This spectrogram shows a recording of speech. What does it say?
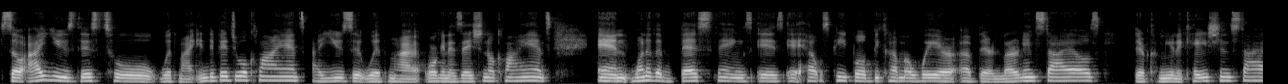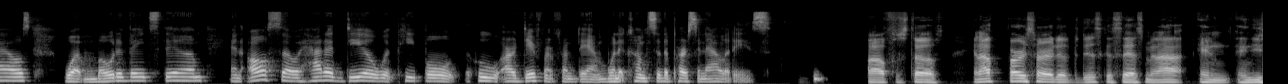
So I use this tool with my individual clients, I use it with my organizational clients. And one of the best things is it helps people become aware of their learning styles, their communication styles, what motivates them, and also how to deal with people who are different from them when it comes to the personalities. Powerful stuff. And I first heard of the DISC assessment. I and and you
